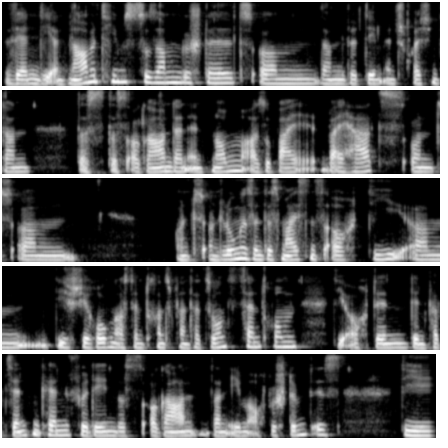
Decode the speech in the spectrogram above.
werden die Entnahmeteams zusammengestellt. Ähm, dann wird dementsprechend dann das, das Organ dann entnommen. Also bei, bei Herz und ähm, und, und Lunge sind es meistens auch die, ähm, die Chirurgen aus dem Transplantationszentrum, die auch den, den Patienten kennen, für den das Organ dann eben auch bestimmt ist, die,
